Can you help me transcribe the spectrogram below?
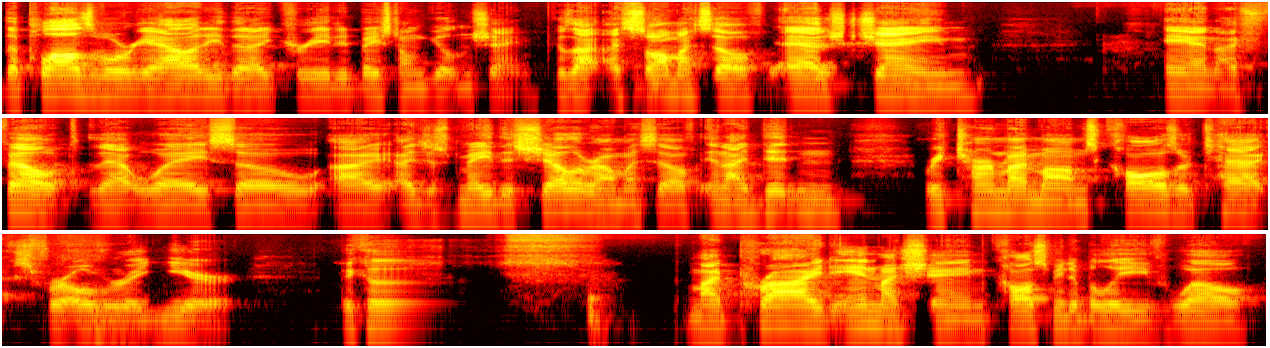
the plausible reality that I created based on guilt and shame because I, I saw myself as shame and I felt that way. So I, I just made this shell around myself and I didn't return my mom's calls or texts for over a year because my pride and my shame caused me to believe, well,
